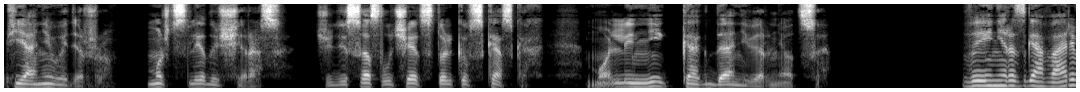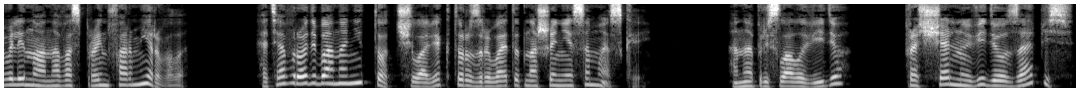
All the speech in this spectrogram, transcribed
я не выдержу. Может, в следующий раз. Чудеса случаются только в сказках. Молли никогда не вернется. Вы не разговаривали, но она вас проинформировала. Хотя вроде бы она не тот человек, кто разрывает отношения с МСкой. Она прислала видео? Прощальную видеозапись?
